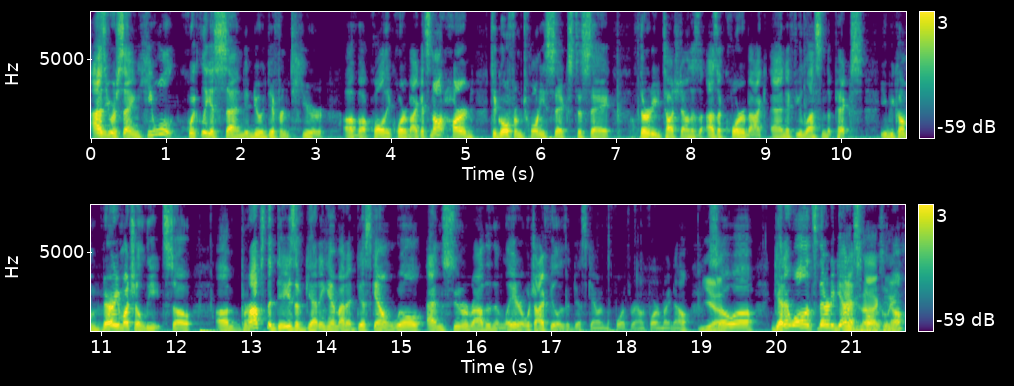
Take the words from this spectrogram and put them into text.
as you were saying, he will quickly ascend into a different tier of a quality quarterback. It's not hard to go from 26 to say 30 touchdowns as, as a quarterback, and if you lessen the picks, you become very much elite. So um, perhaps the days of getting him at a discount will end sooner rather than later, which I feel is a discount in the fourth round for him right now. Yeah. So uh, get it while it's there to get. exactly, I suppose. You know.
